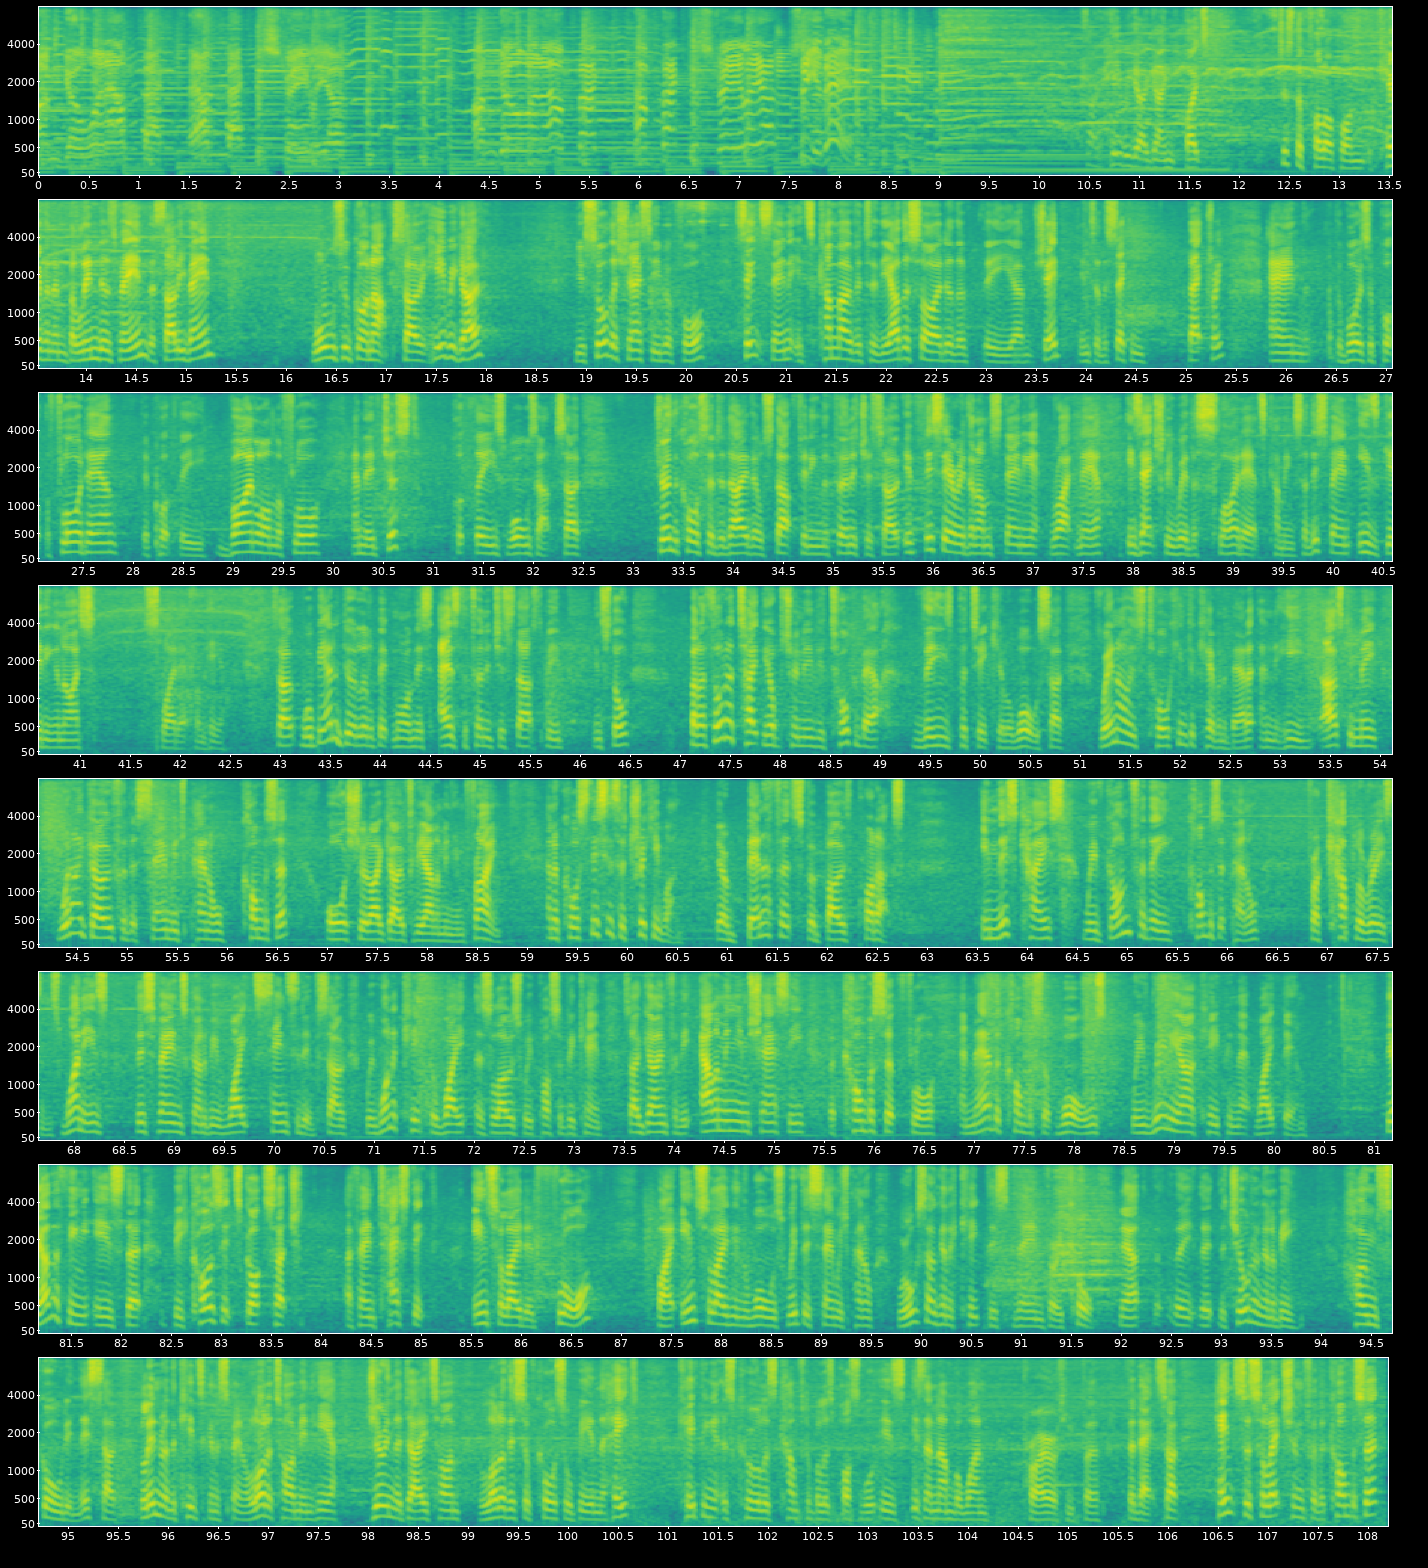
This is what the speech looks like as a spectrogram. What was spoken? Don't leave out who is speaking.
Speaker 1: I'm going out back, out back Australia. I'm going out back, out back Australia. See you there.
Speaker 2: So here we go again, folks. Just to follow up on Kevin and Belinda's van, the Sulli-Van. Walls have gone up. So here we go. You saw the chassis before. Since then, it's come over to the other side of the, the um, shed, into the second factory, and the boys have put the floor down, they've put the vinyl on the floor, and they've just put these walls up. So during the course of today, they'll start fitting the furniture. So if this area that I'm standing at right now is actually where the slide out's coming. So this van is getting a nice slide out from here. So we'll be able to do a little bit more on this as the furniture starts to be installed. But I thought I'd take the opportunity to talk about these particular walls. So when I was talking to Kevin about it and he asking me, would I go for the sandwich panel composite or should I go for the aluminium frame? And of course, this is a tricky one. There are benefits for both products. In this case, we've gone for the composite panel for a couple of reasons. One is this van's going to be weight sensitive, so we want to keep the weight as low as we possibly can. So going for the aluminium chassis, the composite floor, and now the composite walls, we really are keeping that weight down. The other thing is that because it's got such a fantastic insulated floor, by insulating the walls with this sandwich panel, we're also going to keep this van very cool. Now, the, the, the children are going to be homeschooled in this, so Belinda and the kids are going to spend a lot of time in here during the daytime. A lot of this, of course, will be in the heat. Keeping it as cool, as comfortable as possible is, is a number one priority for, for that. So hence the selection for the composite.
